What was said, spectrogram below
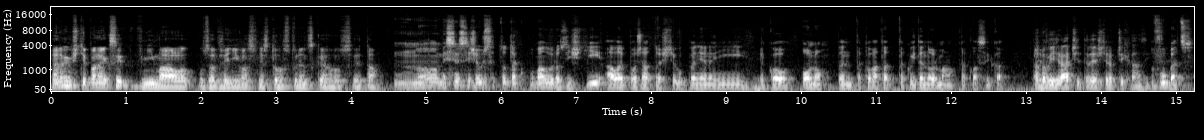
Já nevím, Štěpane, jak jsi vnímal uzavření vlastně z toho studentského světa? No, myslím si, že už se to tak pomalu rozjíždí, ale pořád to ještě úplně není jako ono, ten, taková ta, takový ten normál, ta klasika. A noví hráči tedy ještě nepřichází? Vůbec.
